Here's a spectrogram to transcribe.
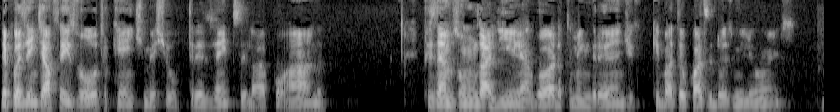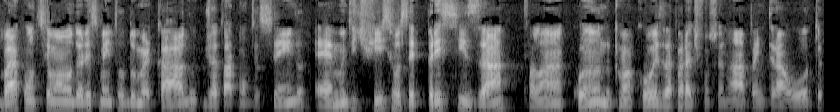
Depois a gente já fez outro, que a gente investiu 300 e lá é porrada. Fizemos um da Lilian agora, também grande, que bateu quase 2 milhões vai acontecer um amadurecimento do mercado, já está acontecendo. É muito difícil você precisar falar quando que uma coisa vai parar de funcionar para entrar outra,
